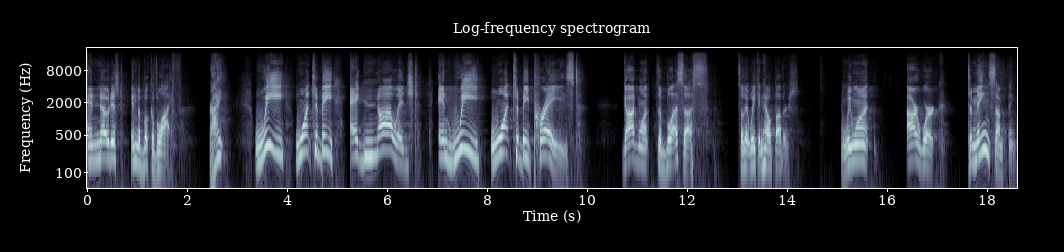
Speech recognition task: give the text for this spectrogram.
and noticed in the book of life, right? We want to be acknowledged and we want to be praised. God wants to bless us so that we can help others. And we want our work to mean something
